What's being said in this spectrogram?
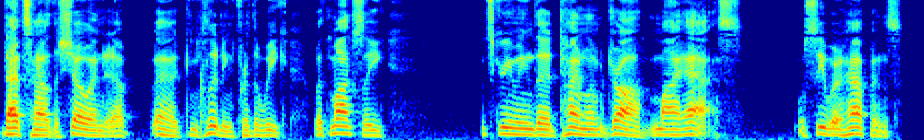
That's how the show ended up uh, concluding for the week, with Moxley screaming the time limit draw, my ass. We'll see what happens.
